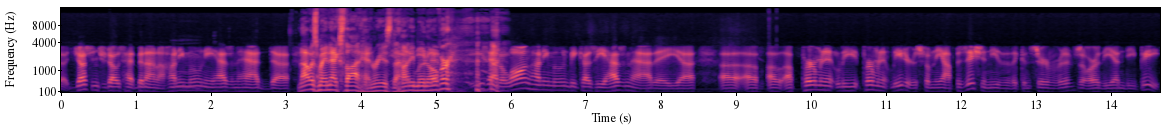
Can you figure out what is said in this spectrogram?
uh, Justin Trudeau's had been on a honeymoon. He hasn't had. Uh, that was my next thought, Henry. Is the know, honeymoon he's over? Had, he's had a long honeymoon because he hasn't had a uh, a, a, a permanent lead, permanent leaders from the opposition, either the Conservatives or the NDP.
